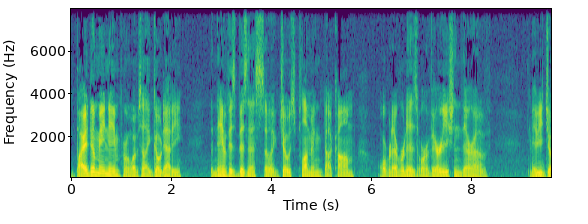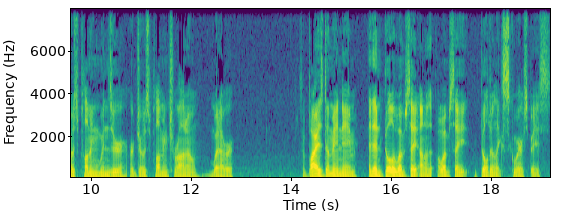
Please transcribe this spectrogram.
Buy a domain name from a website like GoDaddy, the name of his business, so like joesplumbing.com or whatever it is, or a variation thereof. Maybe Joe's Plumbing Windsor or Joe's Plumbing Toronto, whatever. So buy his domain name and then build a website on a, a website builder like Squarespace.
